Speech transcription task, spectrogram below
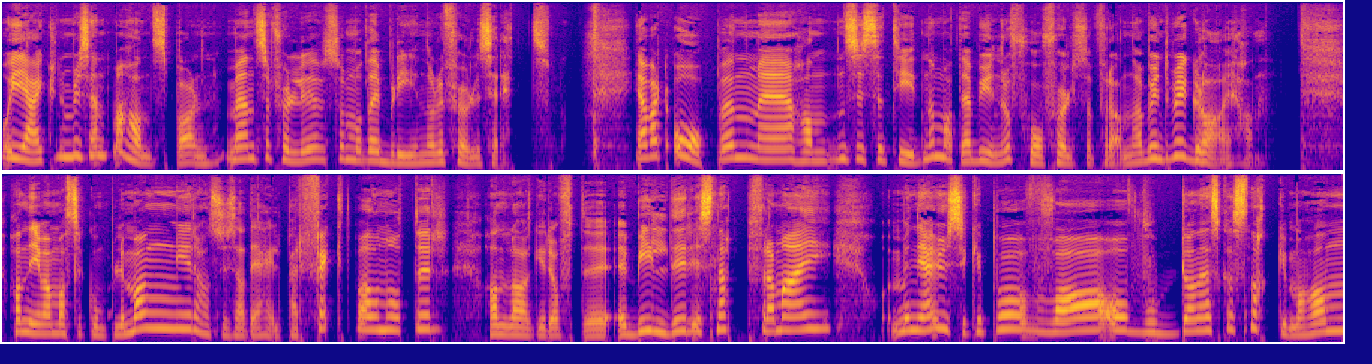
og jeg kunne bli sendt med hans barn, men selvfølgelig så må det bli når det føles rett. Jeg har vært åpen med han den siste tiden om at jeg begynner å få følelser for han, jeg har begynt å bli glad i han. Han gir meg masse komplimenter, han syns at jeg er helt perfekt på alle måter, han lager ofte eh, bilder i Snap fra meg, men jeg er usikker på hva og hvordan jeg skal snakke med han,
